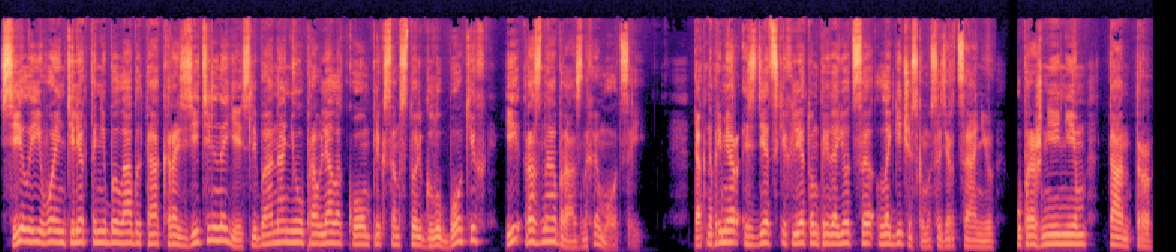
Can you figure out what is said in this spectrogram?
Сила его интеллекта не была бы так разительна, если бы она не управляла комплексом столь глубоких и разнообразных эмоций. Так, например, с детских лет он предается логическому созерцанию, упражнениям тантр,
